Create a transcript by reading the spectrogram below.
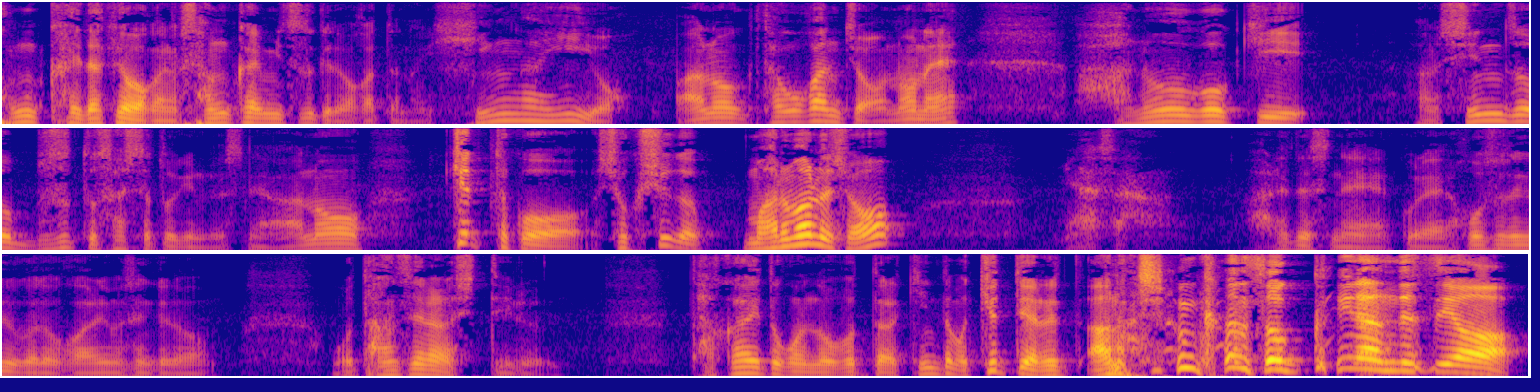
今回だけは分かんない。3回見続けて分かったのに、品がいいよ。あのタコ館長のね、あの動き、あの心臓をブスッと刺した時のですね、あの、キュッとこう、触手が丸々でしょ？皆さん、あれですね、これ放送できるかどうか分かりませんけど、男性なら知っている。高いところに登ったら金玉キュッてやる、あの瞬間そっくりなんですよ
